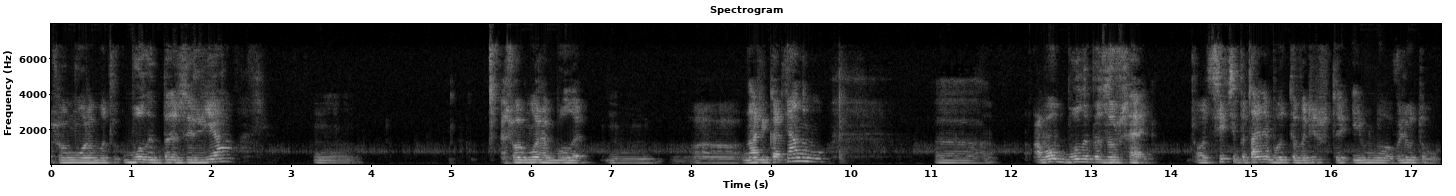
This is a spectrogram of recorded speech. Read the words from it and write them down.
що ви може були без жилья, що ви може були е, на лікарняному, е, або були без грошей. От всі ці питання будете вирішувати іменно в лютому.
